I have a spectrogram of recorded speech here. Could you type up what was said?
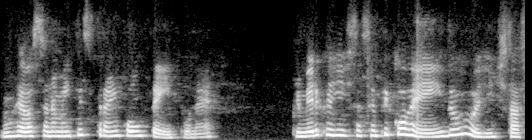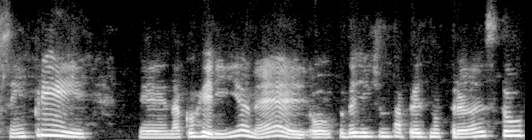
um relacionamento estranho com o tempo, né? Primeiro que a gente está sempre correndo, a gente está sempre é, na correria, né? Ou quando a gente não está preso no trânsito,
